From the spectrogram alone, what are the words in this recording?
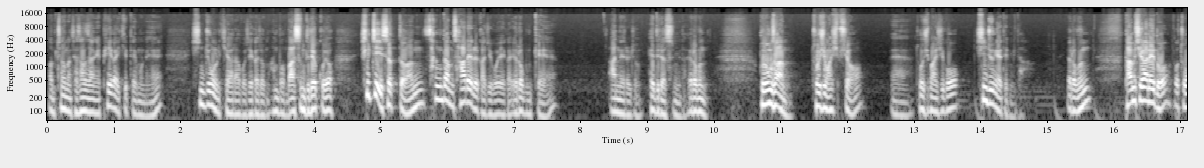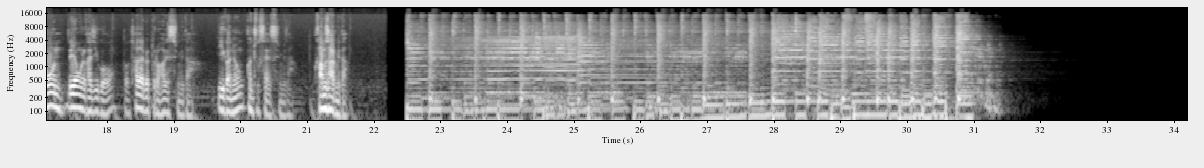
엄청난 재산상의 피해가 있기 때문에 신중을 기하라고 제가 좀 한번 말씀드렸고요. 실제 있었던 상담 사례를 가지고 얘가 여러분께 안내를 좀 해드렸습니다. 여러분 부동산 조심하십시오. 예, 조심하시고 신중해야 됩니다. 여러분 다음 시간에도 또 좋은 내용을 가지고 또 찾아뵙도록 하겠습니다. 이관용 건축사였습니다. 감사합니다.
